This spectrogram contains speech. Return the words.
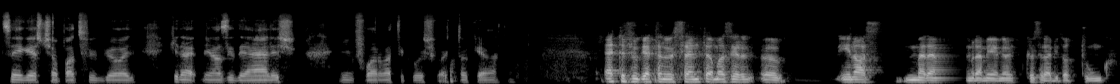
cég és csapat függő, hogy kinek mi az ideális informatikus vagy tökéletes. Ettől függetlenül szerintem azért én azt merem remélni, hogy közelebb jutottunk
